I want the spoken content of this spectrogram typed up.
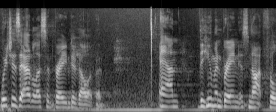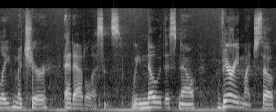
which is adolescent brain development. And the human brain is not fully mature at adolescence. We know this now very much so,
